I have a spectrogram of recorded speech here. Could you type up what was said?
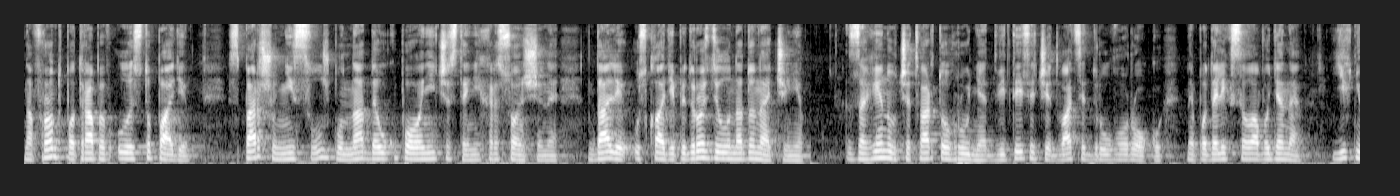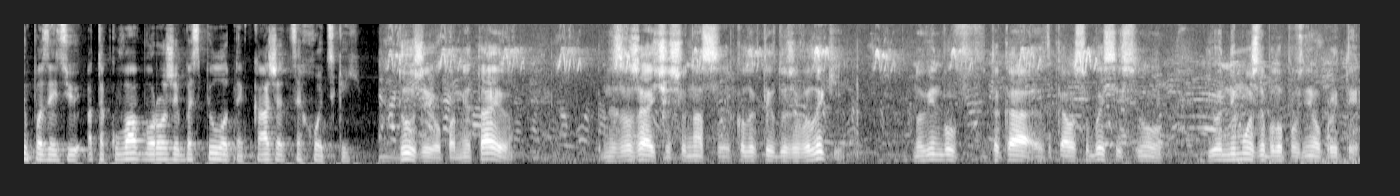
На фронт потрапив у листопаді. Спершу ніс службу на деокупованій частині Херсонщини, далі у складі підрозділу на Донеччині. Загинув 4 грудня 2022 року неподалік села Водяне. Їхню позицію атакував ворожий безпілотник, каже Цехоцький. Дуже його пам'ятаю, незважаючи, що у нас колектив дуже великий, але він був така, така особистість, ну, його не можна було повз нього пройти.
